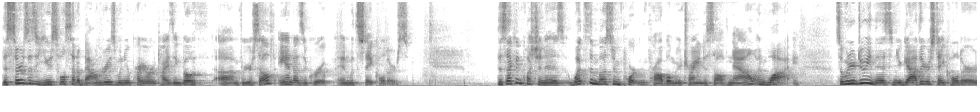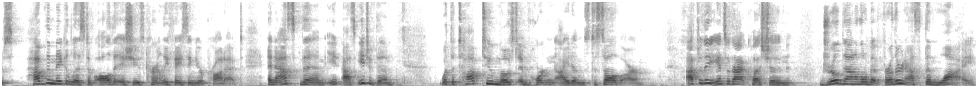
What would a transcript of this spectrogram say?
This serves as a useful set of boundaries when you're prioritizing both um, for yourself and as a group and with stakeholders. The second question is what's the most important problem you're trying to solve now and why? So, when you're doing this and you gather your stakeholders, have them make a list of all the issues currently facing your product and ask them, ask each of them what the top two most important items to solve are. After they answer that question, drill down a little bit further and ask them why.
